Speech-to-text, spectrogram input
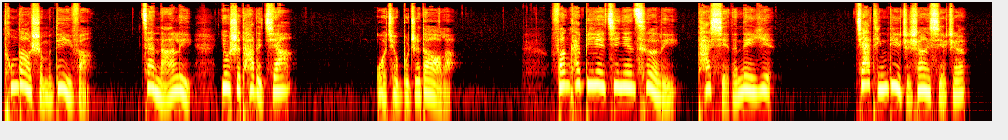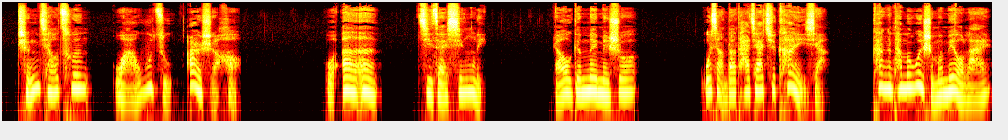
通到什么地方？在哪里又是他的家，我就不知道了。翻开毕业纪念册里他写的那页，家庭地址上写着“城桥村瓦屋组二十号”，我暗暗记在心里，然后跟妹妹说：“我想到他家去看一下，看看他们为什么没有来。”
